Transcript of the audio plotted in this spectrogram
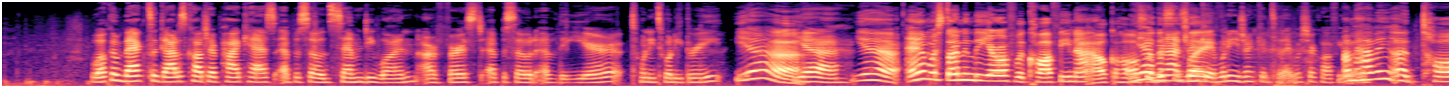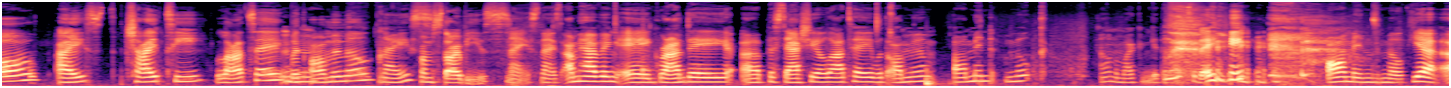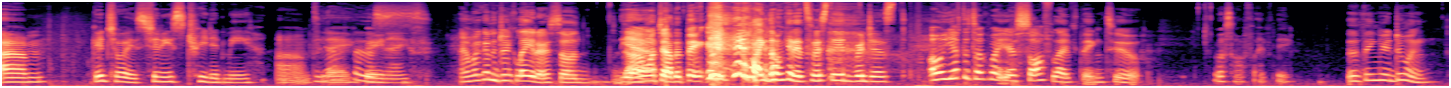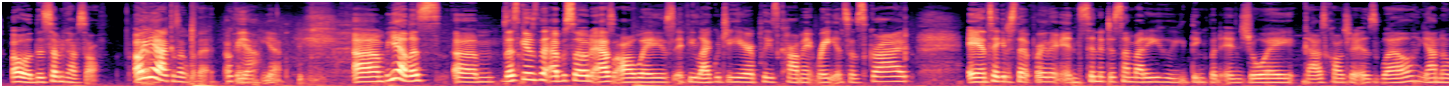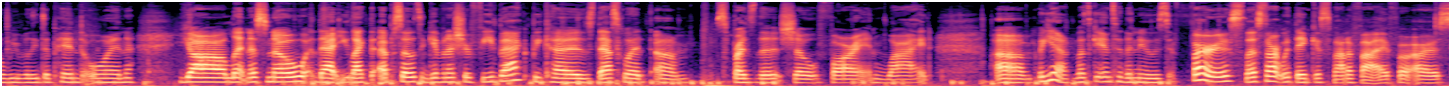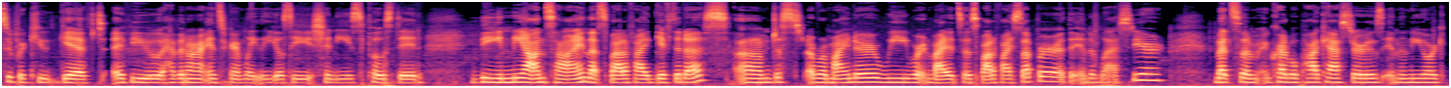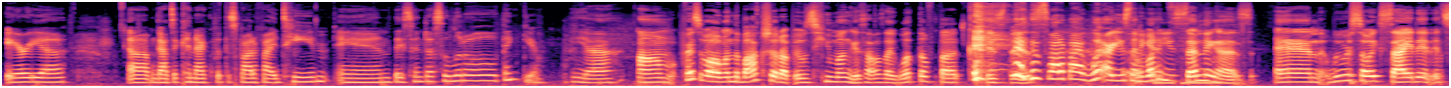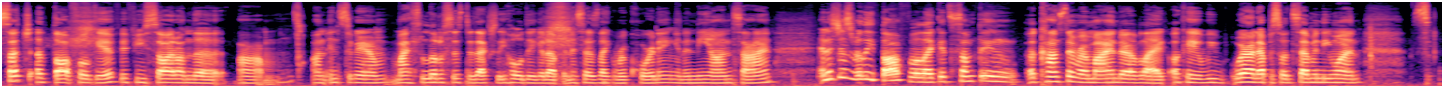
Welcome back to Goddess Culture Podcast, episode 71, our first episode of the year 2023. Yeah. Yeah. Yeah. And we're starting the year off with coffee, not alcohol. Yeah, so we're this not is drinking. like- what are you drinking today? What's your coffee? I'm having a tall iced chai tea latte with Mhm. almond milk nice. from Starbucks. Nice, nice. I'm having a grande uh, pistachio latte with almond almond milk. I don't know why I can get that today. Almond milk. Yeah. Um, good choice. Shanice treated me um today. Very nice. And we're gonna drink later, so I Yeah. don't want y'all to think. like, don't get it twisted. We're just oh, you have to talk about your soft life thing too. What soft life thing? The thing you're doing. Oh, the 75 soft. Oh Yeah. yeah, I can talk about that. Okay. Yeah. Yeah. Um, but yeah, let's um let's get into the episode. As always, if you like what you hear, please comment, rate, and subscribe. And take it a step further and send it to somebody who you think would enjoy Goddess Culture as well. Y'all know we really depend on y'all letting us know that you like the episodes and giving us your feedback because that's what um, spreads the show far and wide. Um, but yeah, let's get into the news. First, let's start with thanking Spotify for our super cute gift. If you have been on our Instagram lately, you'll see Shanice posted the neon sign that Spotify gifted us. Um, just a reminder, we were invited to Spotify Supper at the end of last year. Met some incredible podcasters in the New York area. Um, got to connect with the Spotify team, and they sent us a little thank you. Yeah. Um. First of all, when the box showed up, it was humongous. I was like, "What the fuck is this?" Spotify, what are you sending? what in? are you sending us? And we were so excited. It's such a thoughtful gift. If you saw it on the um on Instagram, my little sister's actually holding it up, and it says like recording in a neon sign. And it's just really thoughtful. Like it's something a constant reminder of like, okay, we we're on episode seventy one.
